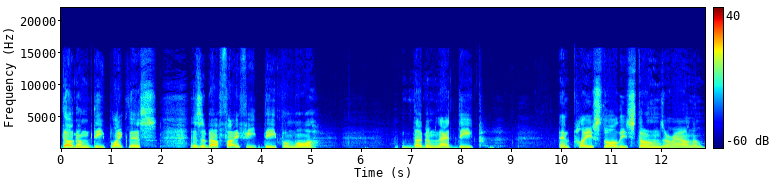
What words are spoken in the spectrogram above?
dug them deep like this. This is about five feet deep or more. Dug them that deep and placed all these stones around them.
